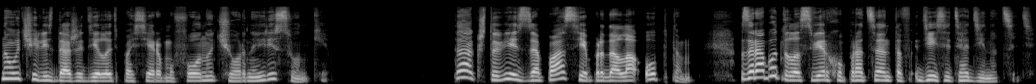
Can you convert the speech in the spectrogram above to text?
Научились даже делать по серому фону черные рисунки. Так что весь запас я продала оптом. Заработала сверху процентов 10-11.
